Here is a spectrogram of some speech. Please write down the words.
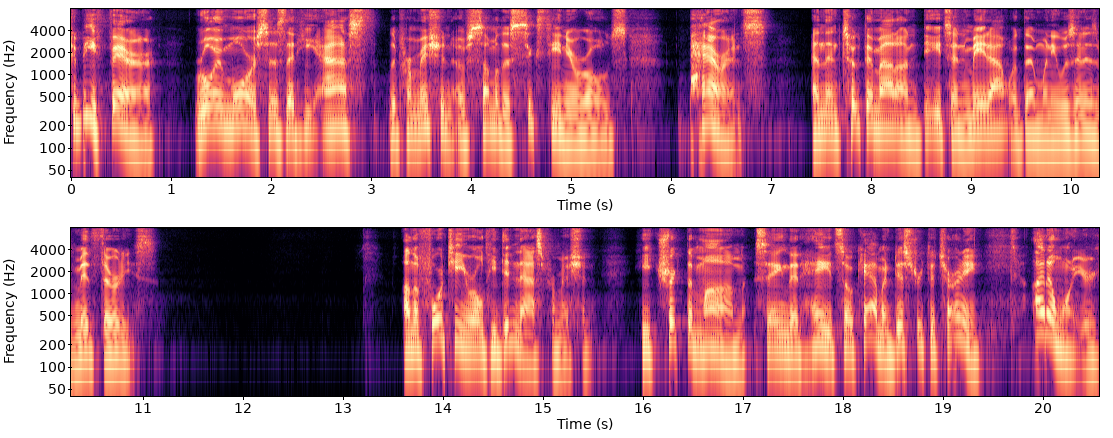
To be fair, Roy Moore says that he asked the permission of some of the 16 year olds' parents and then took them out on dates and made out with them when he was in his mid 30s. On the 14 year old, he didn't ask permission. He tricked the mom saying that, hey, it's okay, I'm a district attorney. I don't want your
